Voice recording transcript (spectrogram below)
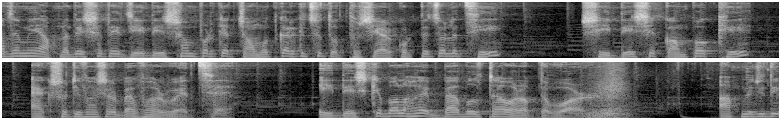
আজ আমি আপনাদের সাথে যে দেশ সম্পর্কে চমৎকার কিছু তথ্য শেয়ার করতে চলেছি, সেই দেশে কমপক্ষে একশোটি ভাষার ব্যবহার রয়েছে। এই দেশকে বলা হয় Babel tower of the world আপনি যদি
